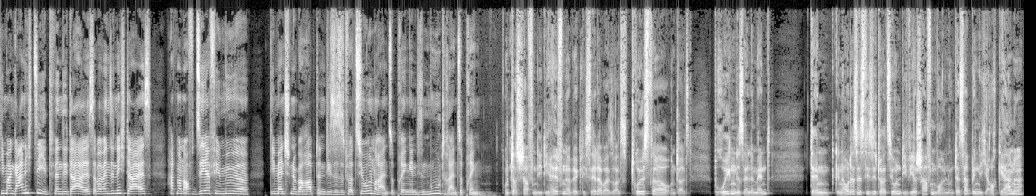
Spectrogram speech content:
die man gar nicht sieht, wenn sie da ist. Aber wenn sie nicht da ist, hat man oft sehr viel Mühe, die Menschen überhaupt in diese Situation reinzubringen, in diesen Mut reinzubringen. Und das schaffen die. Die helfen da wirklich sehr dabei, so als Tröster und als beruhigendes Element. Denn genau das ist die Situation, die wir schaffen wollen. Und deshalb bin ich auch gerne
